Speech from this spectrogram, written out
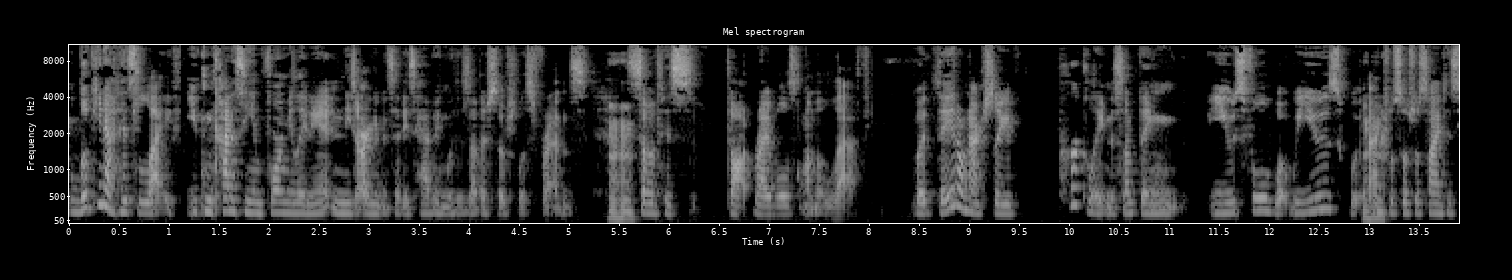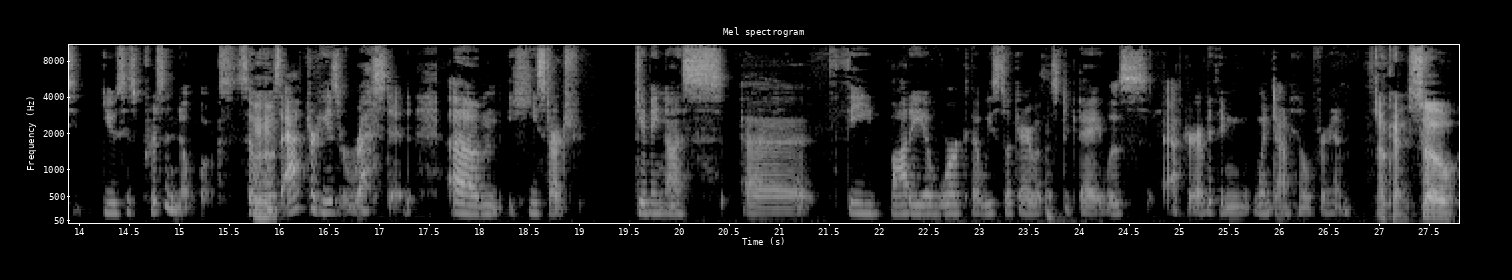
Looking at his life, you can kind of see him formulating it in these arguments that he's having with his other socialist friends, Mhm. some of his thought rivals on the left. But they don't actually percolate into something useful, what we use, what Mhm. actual social scientists use his prison notebooks. So Mhm. it was after he's arrested, um, he starts giving us uh, the body of work that we still carry with us today. It was after everything went downhill for him. Okay, so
